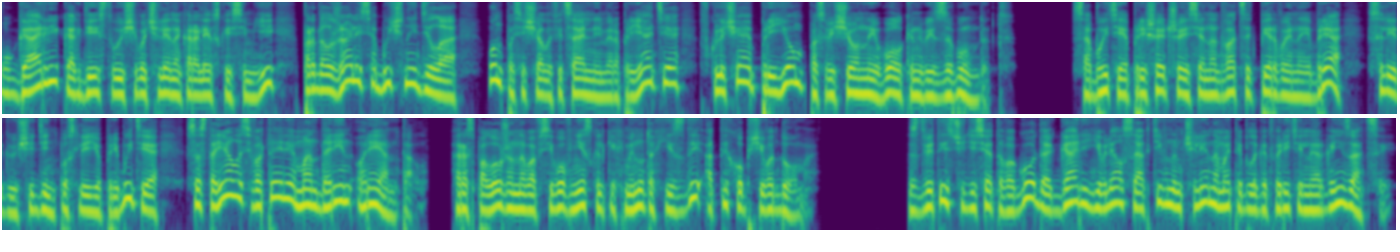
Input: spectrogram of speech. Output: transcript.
У Гарри, как действующего члена королевской семьи, продолжались обычные дела. Он посещал официальные мероприятия, включая прием, посвященный Walking with the Wounded. Событие, пришедшееся на 21 ноября, следующий день после ее прибытия, состоялось в отеле «Мандарин Ориентал» расположенного всего в нескольких минутах езды от их общего дома. С 2010 года Гарри являлся активным членом этой благотворительной организации.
